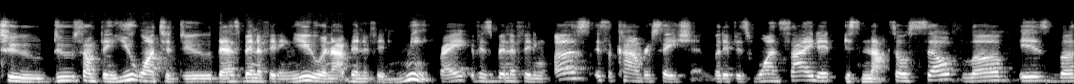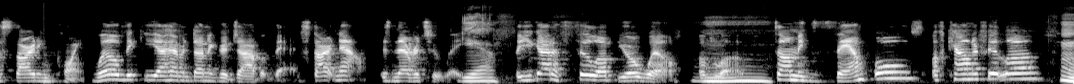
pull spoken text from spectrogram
to do something you want to do that's benefiting you and not benefiting me. Right. If it's benefiting us, it's a conversation. But if it's one sided, it's not. So self love is the starting point. Well, Vicki, I haven't done a good job of that. Start now. It's never too late. Yeah. So you got to fill up your well of love. Mm. Some examples of counterfeit love Hmm.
